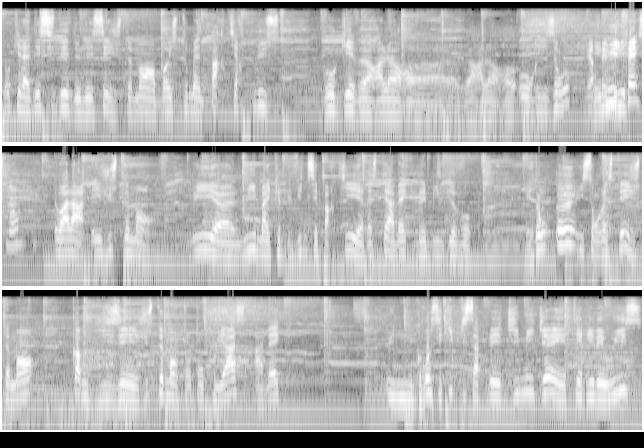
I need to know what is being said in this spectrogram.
Donc il a décidé de laisser justement Boys to Men partir plus voguer vers leur euh, vers leur horizon. Vers Et lui, il- Babyface, non? Voilà, et justement, lui, euh, lui Michael Bivins est parti et est resté avec Blé Bif de Veau. Et donc, eux, ils sont restés justement, comme disait justement Tonton Couillasse, avec une grosse équipe qui s'appelait Jimmy J et Terry Lewis,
